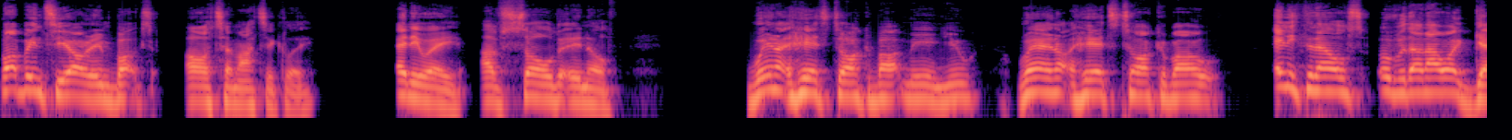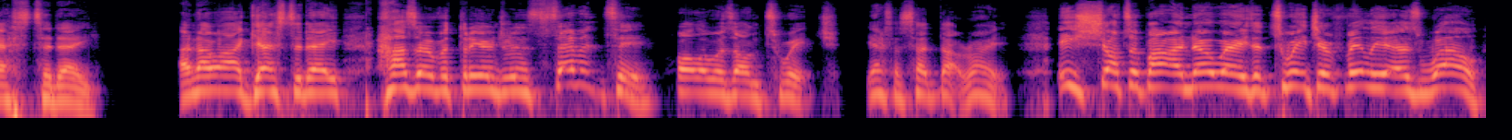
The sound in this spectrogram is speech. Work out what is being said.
bob into your inbox automatically. Anyway, I've sold it enough. We're not here to talk about me and you. We're not here to talk about anything else other than our guest today. And now our guest today has over 370 followers on Twitch. Yes, I said that right. He's shot up out of nowhere. He's a Twitch affiliate as well.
